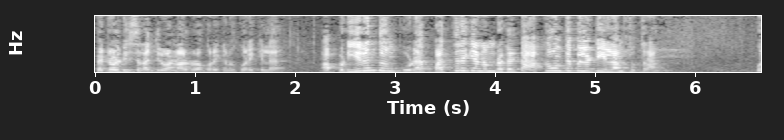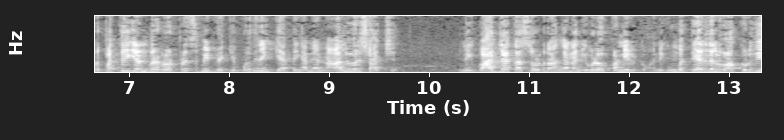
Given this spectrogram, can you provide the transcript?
பெட்ரோல் டீசல் அஞ்சு ரூபா நாலு ரூபா குறைக்கணும் குறைக்கல. அப்படி இருந்தும் கூட பத்திரிகை நண்பர்கள்ட்ட அக்கௌண்டபிலிட்டி இல்லாமல் சுத்துறாங்க. ஒரு பத்திரிகை நண்பர்கள் ஒரு பிரஸ் மீட் வைக்கும்போது நீங்க கேட்பீங்க அண்ணே நாலு வருஷம் ஆச்சு. இன்னைக்கு பாஜக சொல்றாங்க நாங்க இவ்வளவு பண்ணியிருக்கோம். இன்னைக்கு உங்க தேர்தல் வாக்குறுதி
